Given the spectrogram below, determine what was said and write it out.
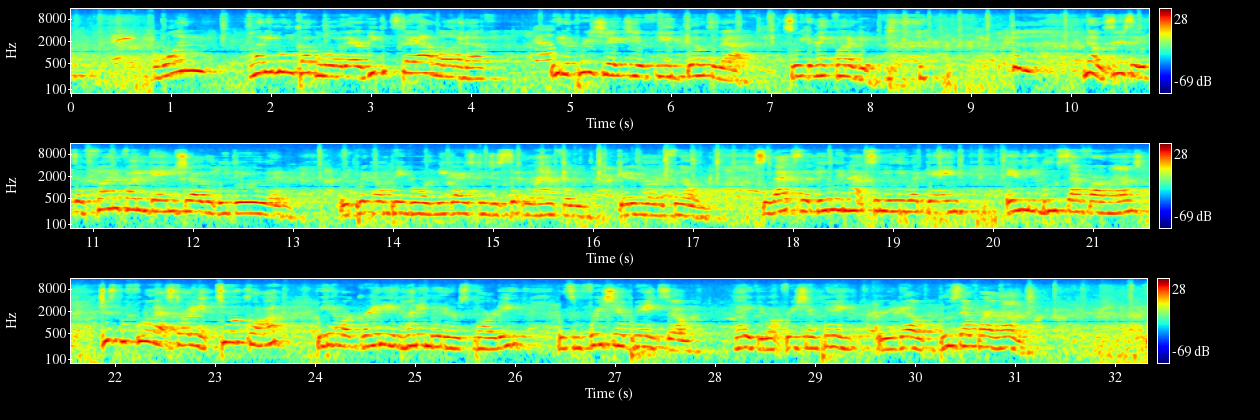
One honeymoon couple over there, if you could stay out long enough, we'd appreciate you if you'd go to that so we can make fun of you. no, seriously, it's a fun, fun game show that we do and we pick on people and you guys can just sit and laugh and get it on film. So that's the newly not so newlywed game in the Blue Sapphire Lounge. Just before that, starting at 2 o'clock, we have our Granny and Honeymooners party with some free champagne. So, hey, if you want free champagne, there you go. Blue Sapphire Lounge.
